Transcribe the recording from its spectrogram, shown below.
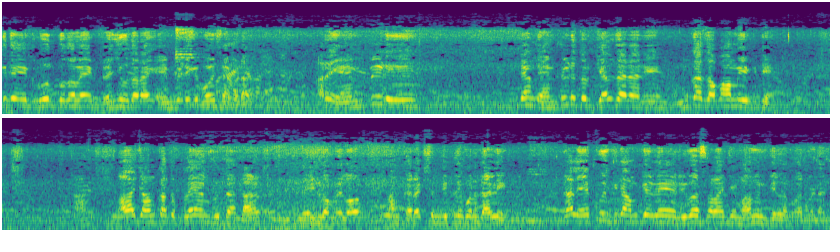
कितें एक रूल कोरलो एक ड्रेजिंग उदराक एमपीडी के पयस मेळटा अरे एमपीडी तें एमपीडी तर केलें जाल्यार रे आमकां जावपा आमी कितें? आज आमकां तो प्लॅन येयल्लो मेलो. आम करेक्शन कितले करून धाडली? जाल्यार एकूय कितें आमगेलें रिवर्सलांचें मानून केलें गोवोरमेंटान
